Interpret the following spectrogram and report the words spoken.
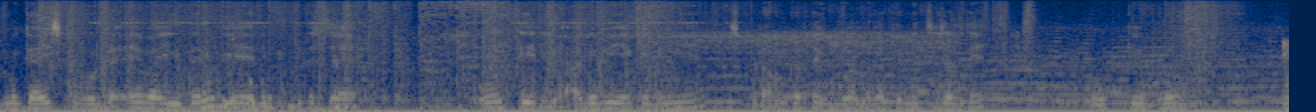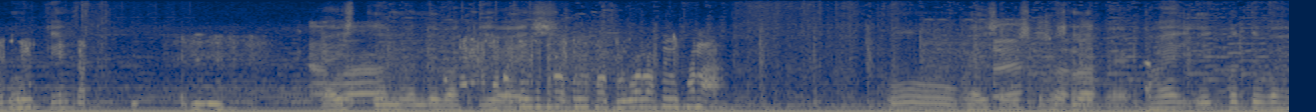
मैं गाइस को बोल रहा है भाई इधर ये एनिमी किधर से आया वो तेरी आगे भी एक एनिमी है इसको डाउन करते गुब्बार लगाते नीचे चलते। ओके ब्रो ओके गाइस तीन बंदे बाकी है गाइस ओ भाई साहब इसको बस नहीं पाया भाई एक बंदे भाई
